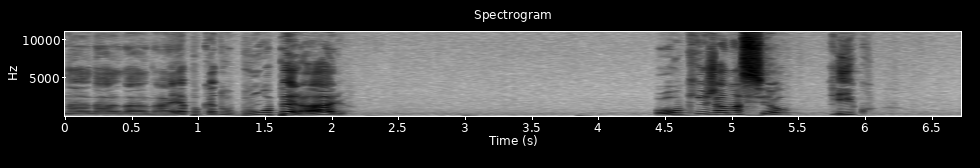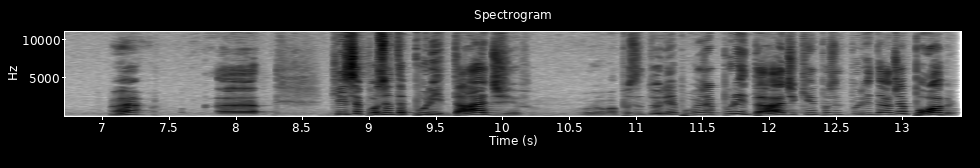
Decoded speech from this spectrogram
na, na, na época do boom operário. Ou quem já nasceu rico. Né? É, quem se aposenta por idade, a aposentadoria hoje é por idade, quem aposenta por idade é pobre.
